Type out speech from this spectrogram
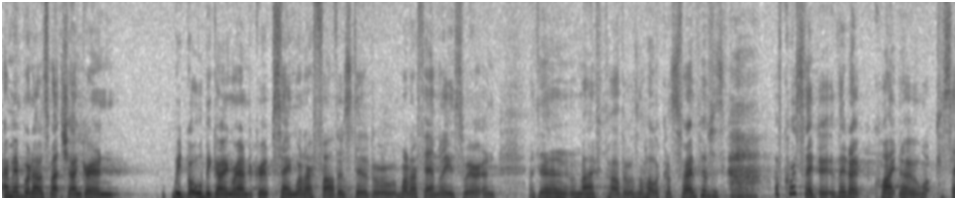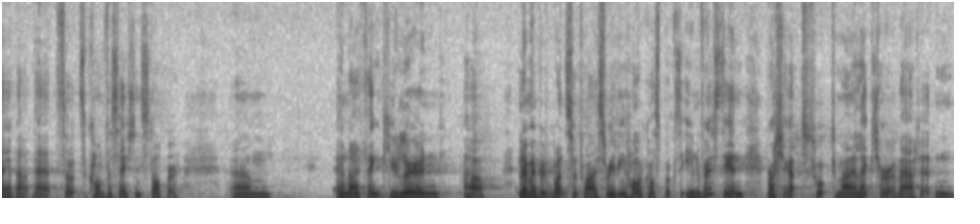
I remember when I was much younger and we'd all be going around a group saying what our fathers did or what our families were. And oh, my father was a Holocaust survivor. People just, oh, of course they do. They don't quite know what to say about that. So it's a conversation stopper. Um, and I think you learn, oh, and I remember once or twice reading Holocaust books at university and rushing up to talk to my lecturer about it. And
